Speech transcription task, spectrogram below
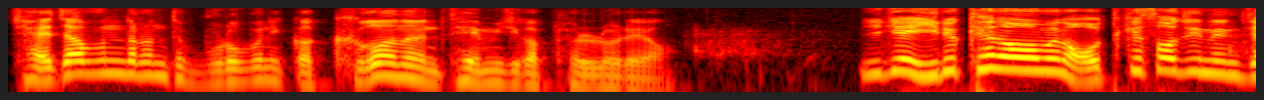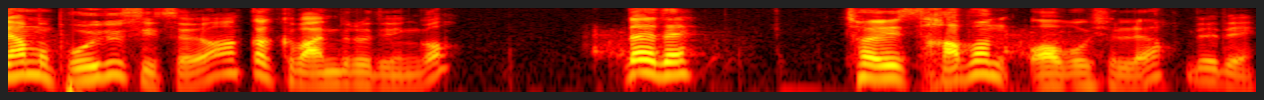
제자분들한테 물어보니까 그거는 데미지가 별로래요. 이게 이렇게 넣으면 어떻게 써지는지 한번 보여줄 수 있어요? 아까 그 만들어드린 거? 네네. 저희 4번 와보실래요? 네네.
